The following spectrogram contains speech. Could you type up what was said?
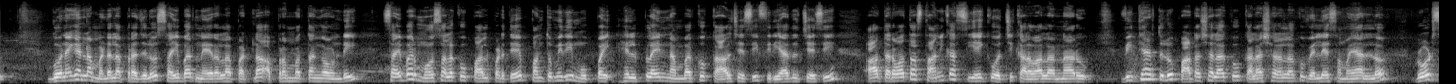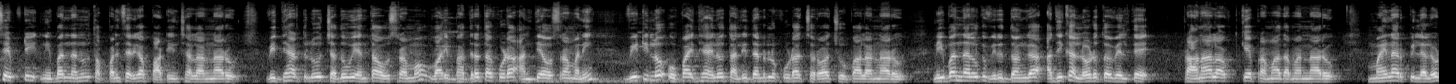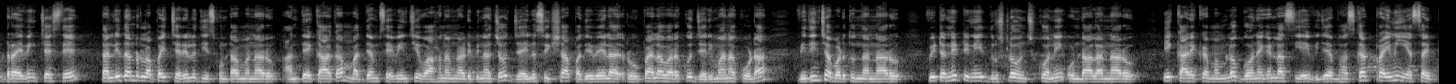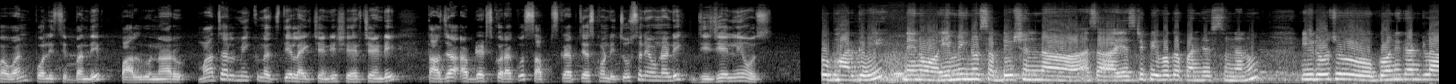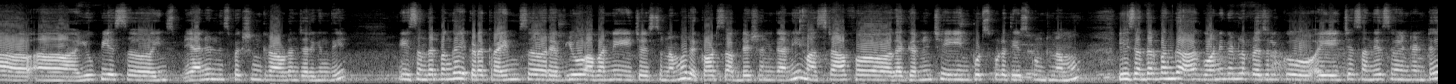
గోనెగండ్ల మండల ప్రజలు సైబర్ నేరాల పట్ల అప్రమత్తంగా ఉండి సైబర్ మోసాలకు పాల్పడితే పంతొమ్మిది ముప్పై హెల్ప్ లైన్ నంబర్కు కాల్ చేసి ఫిర్యాదు చేసి ఆ తర్వాత స్థానిక సీఐకి వచ్చి కలవాలన్నారు. విద్యార్థులు పాఠశాలకు కళాశాలలకు వెళ్ళే సమయాల్లో రోడ్ సేఫ్టీ నిబంధనలు తప్పనిసరిగా పాటించాలన్నారు. విద్యార్థులు చదువు ఎంత అవసరమో వారి భద్రత కూడా అంతే అవసరమని వీటిలో ఉపాధ్యాయులు తల్లిదండ్రులు కూడా చొరవ చూపాలన్నారు. నిబంధనలకు విరుద్ధంగా అధిక లోడుతో వెళ్తే ప్రాణాలకే ప్రమాదమన్నారు. మైనర్ పిల్లలు డ్రైవింగ్ చేస్తే తల్లిదండ్రులపై చర్యలు తీసుకుంటామన్నారు. అంతేకాక మద్యం సేవించి వాహనం నడిపినచో జైలు శిక్ష పదివేల రూపాయల వరకు జరిమానా కూడా విధించబడుతుందన్నారు. వీటన్నిటిని దృష్టిలో ఉంచుకొని ఉండాలన్నారు. ఈ కార్యక్రమంలో Gonegandla CI Vijayabhaskar trainee SI Pavan police సిబ్బంది పాల్గొన్నారు. మా ఛానల్ మీకు నచ్చితే లైక్ చేయండి షేర్ చేయండి. తాజా అప్డేట్స్ కొరకు సబ్స్క్రైబ్ చేసుకోండి. చూస్తూనే ఉండండి. GGL news. భార్గవి నేను ఎమ్మిగ్నూర్ సబ్ డివిజన్ ఎస్డిపిఓగా పనిచేస్తున్నాను. ఈరోజు గోనిగండ్ల యూపీఎస్ యాన్యువల్ ఇన్స్పెక్షన్కి రావడం జరిగింది. ఈ సందర్భంగా ఇక్కడ క్రైమ్స్ uh, రివ్యూ అవన్నీ చేస్తున్నాము రికార్డ్స్ అప్డేషన్ కానీ మా స్టాఫ్ uh, దగ్గర నుంచి ఇన్పుట్స్ కూడా తీసుకుంటున్నాము. ఈ సందర్భంగా గోనిగండ్ల ప్రజలకు uh, ఇచ్చే సందేశం ఏంటంటే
